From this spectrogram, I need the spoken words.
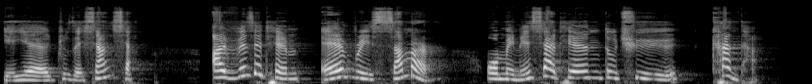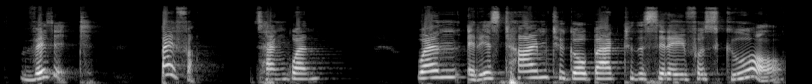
爷爷住在乡下。I visit him every summer。我每年夏天都去看他。Visit，拜访，参观。When it is time to go back to the city for school。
